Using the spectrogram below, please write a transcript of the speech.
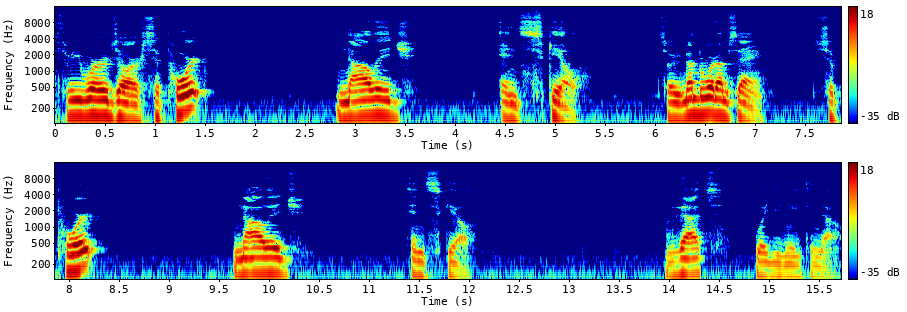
three words are support, knowledge, and skill. So remember what I'm saying support, knowledge, and skill. That's what you need to know.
